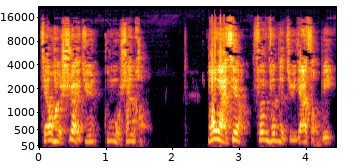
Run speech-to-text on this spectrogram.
将会率军攻入山口，老百姓纷纷的举家走避。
